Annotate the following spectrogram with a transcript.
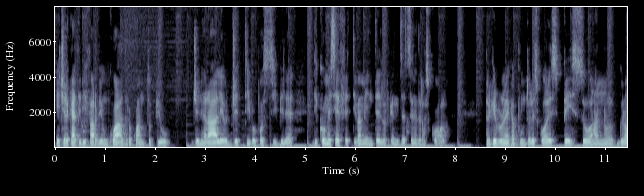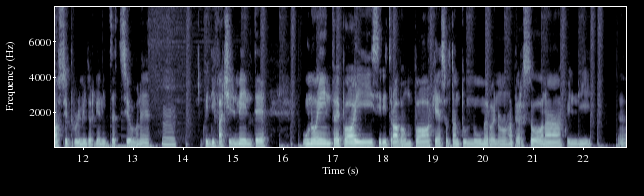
e cercate di farvi un quadro quanto più generale e oggettivo possibile di come sia effettivamente l'organizzazione della scuola. Perché il problema è che appunto le scuole spesso hanno grossi problemi di organizzazione, mm. quindi facilmente uno entra e poi si ritrova un po' che è soltanto un numero e non una persona, quindi eh,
